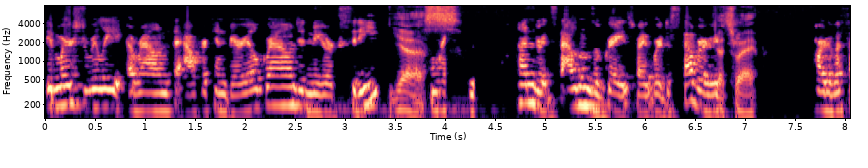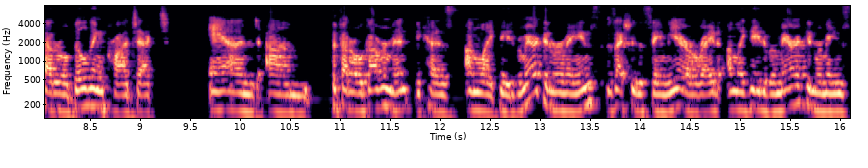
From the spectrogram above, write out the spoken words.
emerged really around the African burial ground in New York City. Yes hundreds, thousands of graves, right, were discovered. That's right. Part of a federal building project. And um, the federal government, because unlike Native American remains, it was actually the same year, right? Unlike Native American remains,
